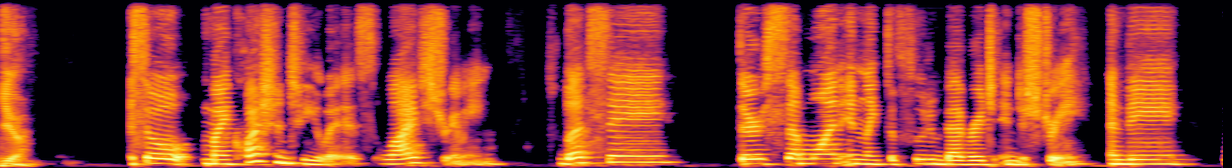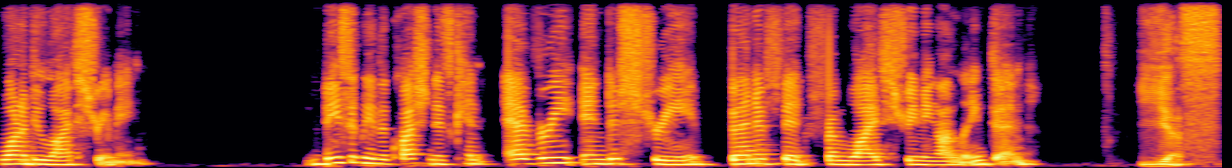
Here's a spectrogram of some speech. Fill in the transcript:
Yeah. So, my question to you is live streaming. Let's say there's someone in like the food and beverage industry and they want to do live streaming. Basically, the question is can every industry benefit from live streaming on LinkedIn? Yes.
